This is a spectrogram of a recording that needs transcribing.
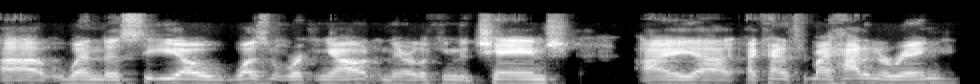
uh, when the CEO wasn't working out and they were looking to change, I uh, I kind of threw my hat in the ring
